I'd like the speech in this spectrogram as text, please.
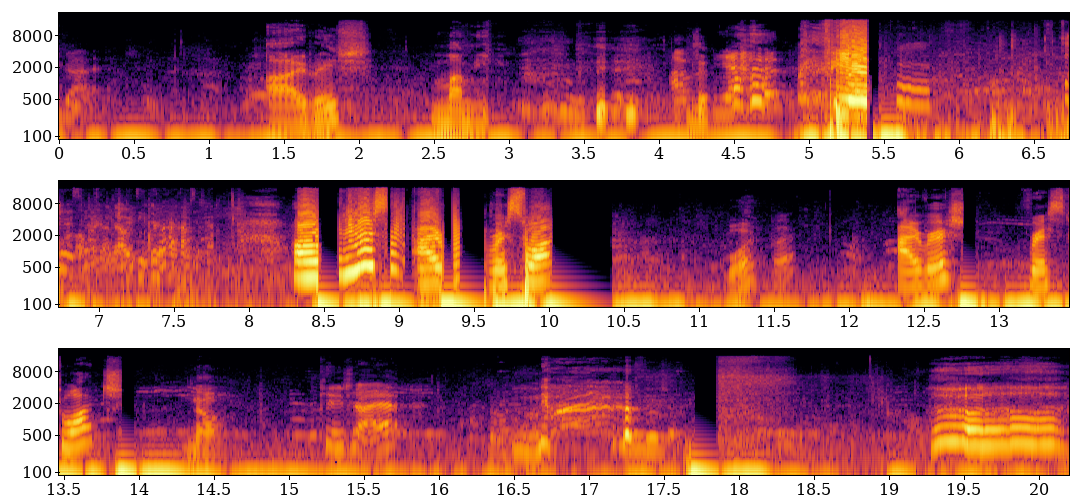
You got it. Irish mummy. Um, yeah. Period. Um, can you guys say Irish wristwatch? What? Irish wristwatch? No. Can you try it?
